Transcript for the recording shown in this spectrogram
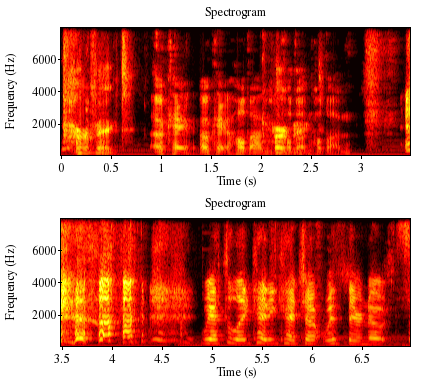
Perfect. okay, okay, hold on, hold on, hold on. we have to let Kenny catch up with their notes.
